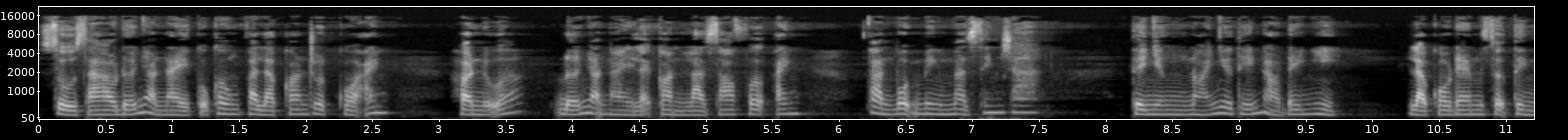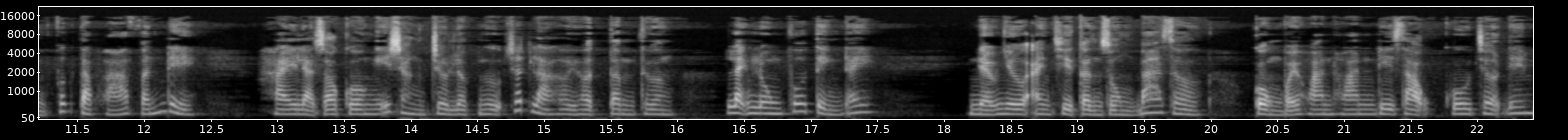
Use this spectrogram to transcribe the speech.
Dù sao đứa nhỏ này cũng không phải là con ruột của anh. Hơn nữa, đứa nhỏ này lại còn là do vợ anh, phản bội mình mà sinh ra. Thế nhưng nói như thế nào đây nhỉ? Là cô đem sự tình phức tạp hóa vấn đề, hay là do cô nghĩ rằng trừ lực ngự rất là hời hợt tầm thường, lạnh lùng vô tình đây? Nếu như anh chỉ cần dùng 3 giờ, cùng với Hoan Hoan đi dạo cô chợ đêm,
